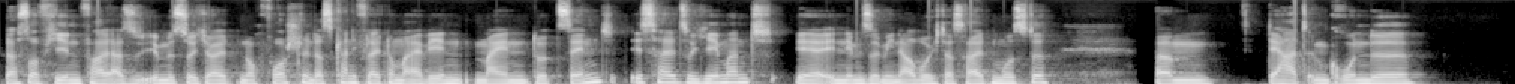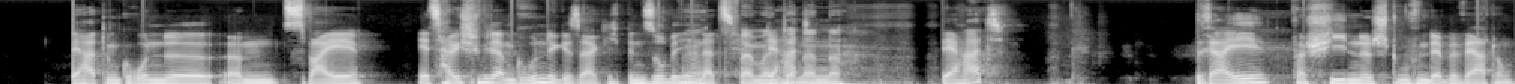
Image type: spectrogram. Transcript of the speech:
das auf jeden Fall. Also ihr müsst euch halt noch vorstellen, das kann ich vielleicht noch mal erwähnen. Mein Dozent ist halt so jemand, in dem Seminar, wo ich das halten musste, ähm, der hat im Grunde, der hat im Grunde ähm, zwei, jetzt habe ich schon wieder im Grunde gesagt, ich bin so ja, behindert. zweimal der hat, hintereinander. der hat drei verschiedene Stufen der Bewertung.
